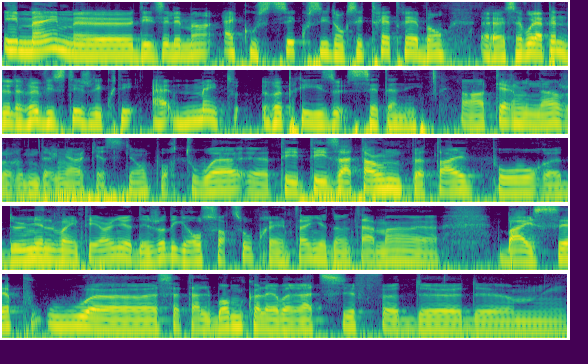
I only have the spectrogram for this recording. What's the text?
et même euh, des éléments acoustiques aussi. Donc, c'est très, très bon. Ça vaut la peine de le revisiter. Je l'ai écouté à maintes reprises cette année. En terminant, j'aurais une dernière question pour toi. Tes, tes attentes peut-être pour euh, 2021. Il y a déjà des grosses sorties au printemps. Il y a notamment euh, Bicep ou euh, cet album collaboratif de... de hum,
